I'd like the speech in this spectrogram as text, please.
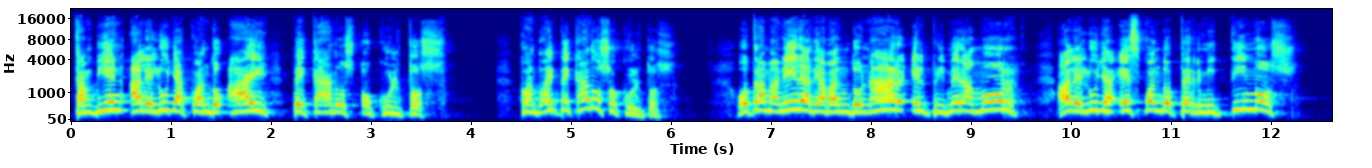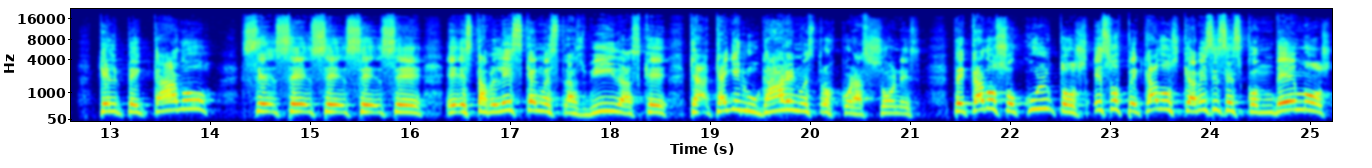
también aleluya cuando hay pecados ocultos. Cuando hay pecados ocultos. Otra manera de abandonar el primer amor, aleluya, es cuando permitimos que el pecado se, se, eh, establezca en nuestras vidas, que, que, haya lugar en nuestros corazones. Pecados ocultos, esos pecados que a veces escondemos,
